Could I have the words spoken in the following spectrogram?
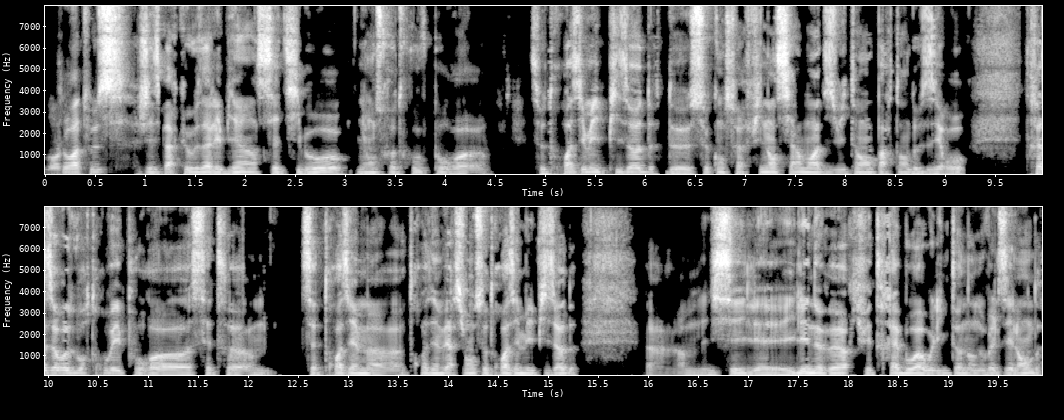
Bonjour à tous, j'espère que vous allez bien, c'est Thibaut et on se retrouve pour euh, ce troisième épisode de Se construire financièrement à 18 ans en partant de zéro. Très heureux de vous retrouver pour euh, cette, euh, troisième, version, ce troisième épisode. Ici il est, il est 9 heures, il fait très beau à Wellington en Nouvelle-Zélande.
